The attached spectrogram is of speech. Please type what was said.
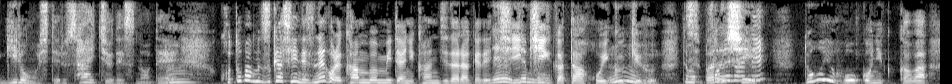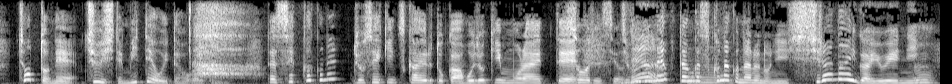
議論をしている最中ですので、うん、言葉難しいんですね、これ漢文みたいに漢字だらけで、ね、地域型保育給付。うん、でもこれがね、どういう方向に行くかは、ちょっとね、注意して見ておいた方がいいと思います。だせっかくね、助成金使えるとか、補助金もらえて、そうですよね。自分のね、負担が少なくなるのに、知らないがゆえに、うん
